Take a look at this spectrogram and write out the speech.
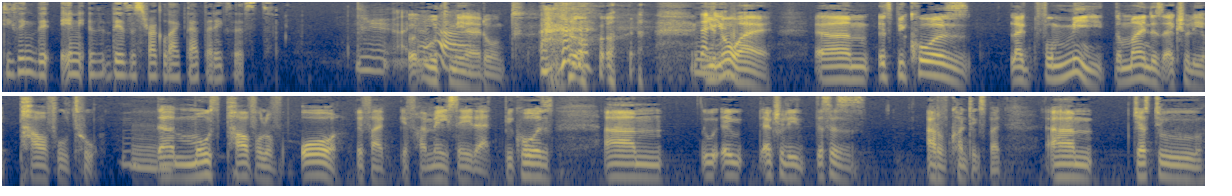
Do you think that any, there's a struggle like that that exists? But with me, I don't. You know why? Um, it's because, like, for me, the mind is actually a powerful tool, the most powerful of all, if I if I may say that. Because, um, actually, this is out of context, but um, just to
